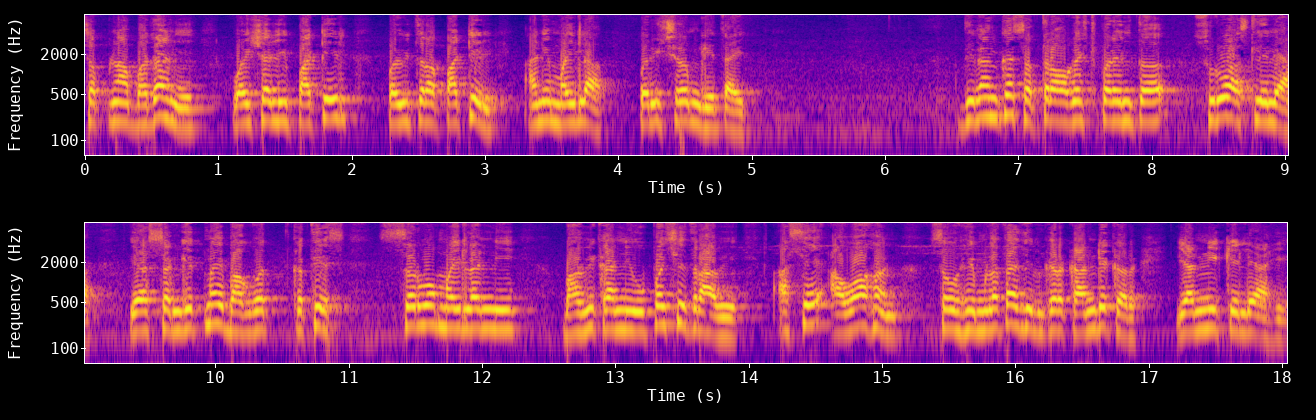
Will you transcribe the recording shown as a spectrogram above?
सपना भदाने वैशाली पाटील पवित्रा पाटील आणि महिला परिश्रम घेत आहेत. दिनांक सतरा ऑगस्टपर्यंत सुरू असलेल्या या संगीतमय भागवत कथेस सर्व महिलांनी भाविकांनी उपस्थित राहावे असे आवाहन सौ हेमलता दिनकर कांडेकर यांनी केले आहे.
